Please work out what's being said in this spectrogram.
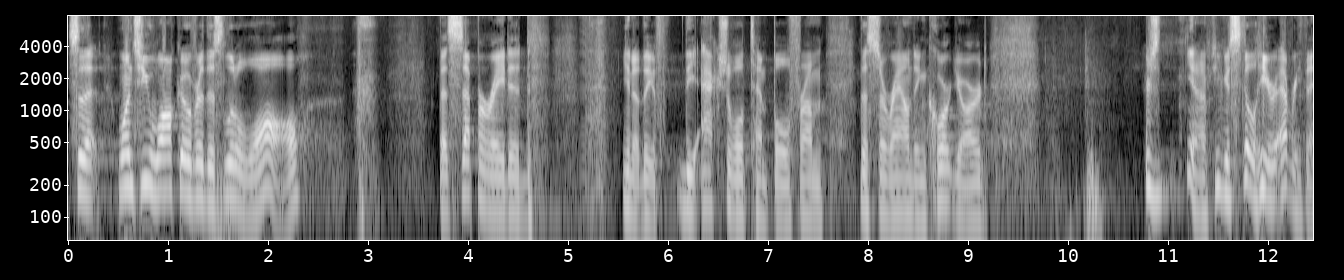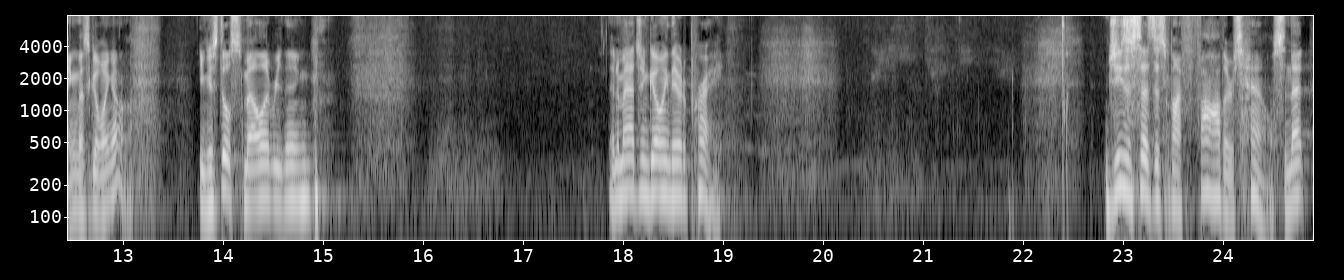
so that once you walk over this little wall that separated you know the, the actual temple from the surrounding courtyard there's you know you can still hear everything that's going on. You can still smell everything. And imagine going there to pray. Jesus says it's my father's house. And that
